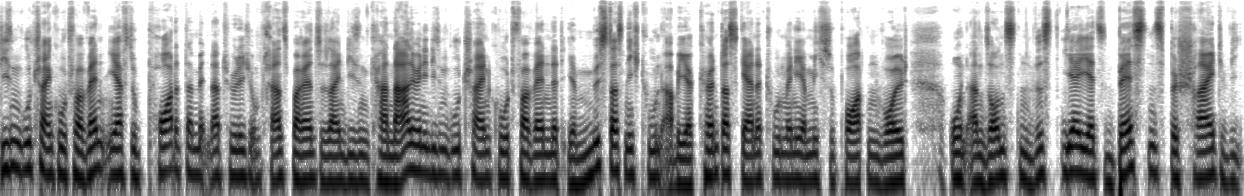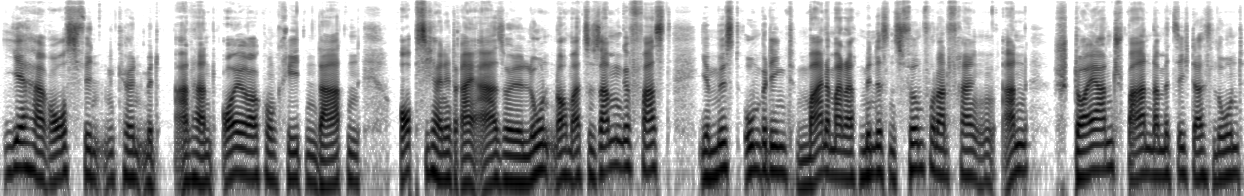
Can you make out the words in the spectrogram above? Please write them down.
diesen Gutscheincode verwenden. Ihr supportet damit natürlich, um transparent zu sein, diesen Kanal, wenn ihr diesen Gutscheincode verwendet. Ihr müsst das nicht tun, aber ihr könnt das gerne tun, wenn ihr mich supporten wollt. Und ansonsten wisst ihr jetzt bestens Bescheid, wie ihr herausfinden könnt mit anhand eurer konkreten Daten, ob sich eine 3A-Säule lohnt. Nochmal zusammengefasst, ihr müsst unbedingt meiner Meinung nach mindestens 500 Franken an Steuern sparen, damit sich das lohnt.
